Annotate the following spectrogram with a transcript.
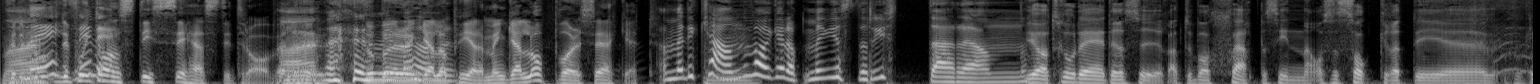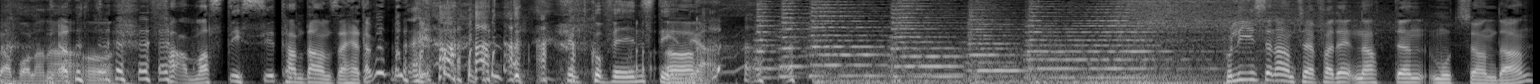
För du, Nej. du får Nej, inte nej. ha en stissig häst i trav, Nej. eller hur? Då börjar den galoppera, men galopp var det säkert. Ja men det kan Mm. vara galopp, men just ryttaren. Jag tror det är dressyr, att du bara skärper sinna och så sockret i eh, chokladbollarna och Fan vad stissigt han dansar helt. helt koffeinstinn Ja. ja. Polisen anträffade natten mot söndagen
